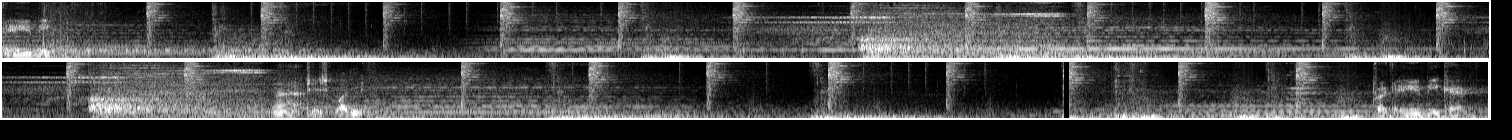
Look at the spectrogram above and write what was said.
Be. Ah, just wasn't it? Pretty be careful.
